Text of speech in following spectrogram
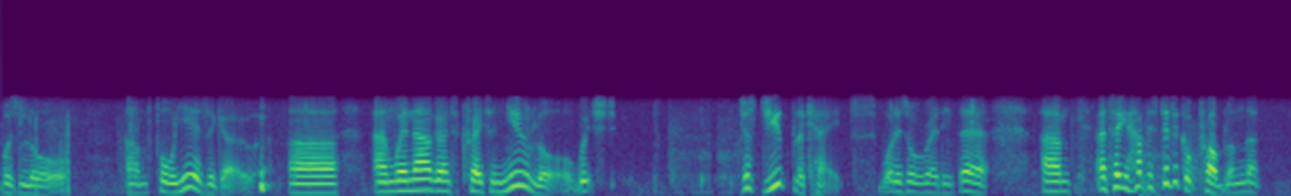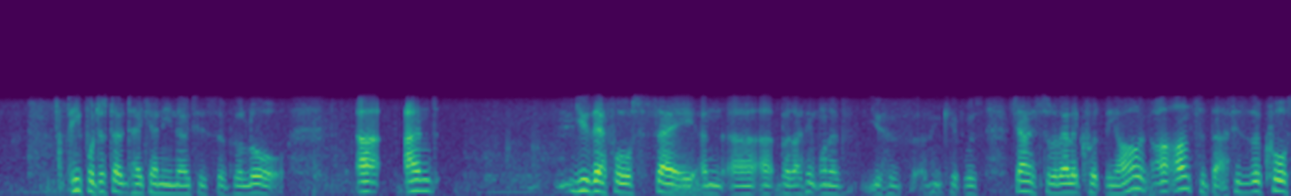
was law um, four years ago, uh, and we're now going to create a new law which just duplicates what is already there. Um, and so you have this difficult problem that people just don't take any notice of the law. Uh, and you therefore say, and uh, uh, but I think one of you have, I think it was Janice sort of eloquently answered that, is that of course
